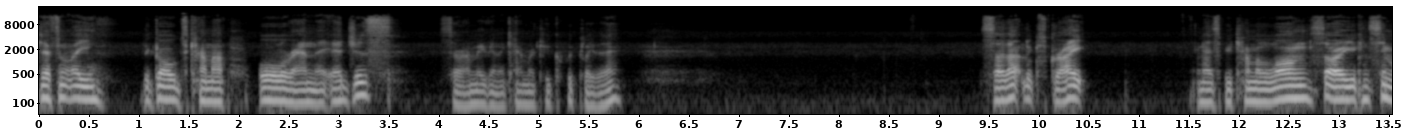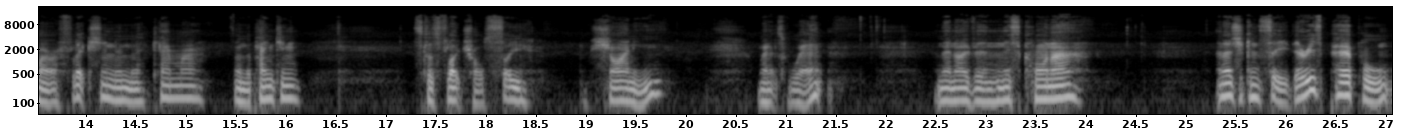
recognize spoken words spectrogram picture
definitely the gold's come up all around the edges. Sorry, I'm moving the camera too quickly there. So that looks great. And as we come along, sorry you can see my reflection in the camera, in the painting. It's because Floetrol's so shiny when it's wet. And then over in this corner, and as you can see, there is purple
